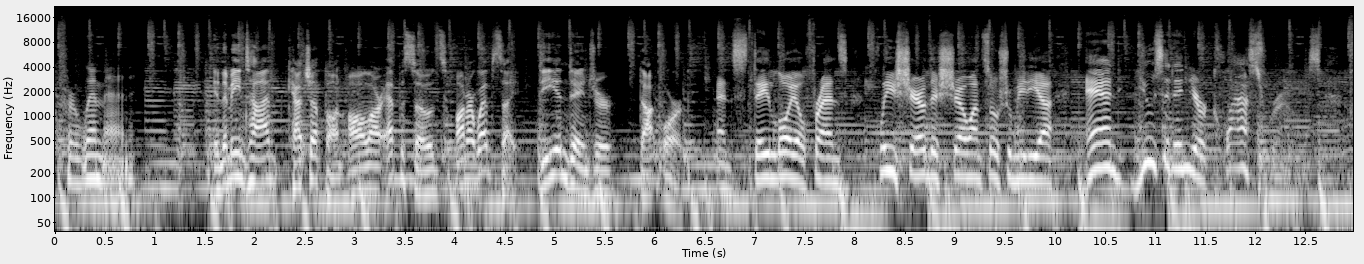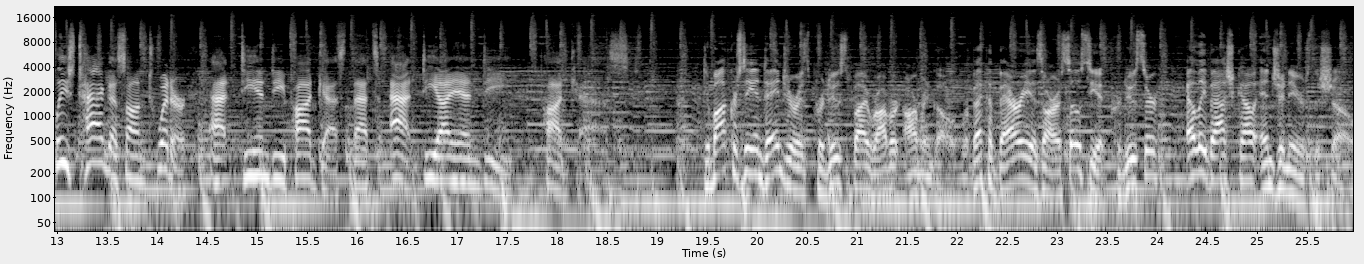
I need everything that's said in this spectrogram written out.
for women. In the meantime, catch up on all our episodes on our website, dindanger.org. And stay loyal, friends. Please share this show on social media and use it in your classrooms. Please tag us on Twitter at DND Podcast. That's at D-I-N-D Podcast. Democracy in Danger is produced by Robert Armengol. Rebecca Barry is our associate producer. Ellie Bashkow engineers the show.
